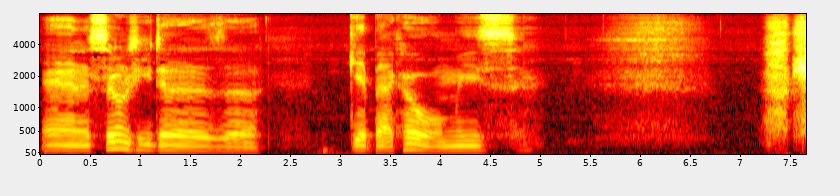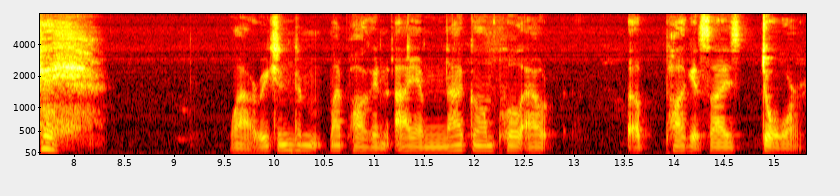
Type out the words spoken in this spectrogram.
And as soon as he does uh, get back home, he's. Okay. Wow, reach into my pocket. I am not to pull out a pocket sized door.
